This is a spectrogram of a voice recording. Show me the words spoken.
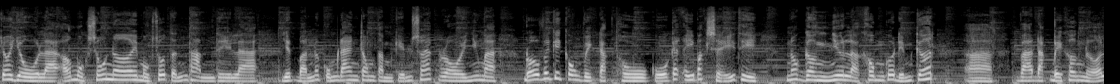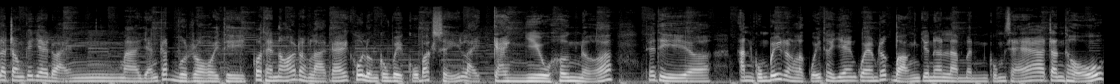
Cho dù là ở một số nơi một số tỉnh thành thì là dịch bệnh nó cũng đang trong tầm kiểm soát rồi. Nhưng mà đối với cái công việc đặc thù của các y bác sĩ thì nó gần như là không có điểm kết. À, và đặc biệt hơn nữa là trong cái giai đoạn mà giãn cách vừa rồi thì có thể nói rằng là cái khối lượng công việc của bác sĩ lại càng nhiều hơn nữa thế thì ờ, anh cũng biết rằng là quỹ thời gian của em rất bận cho nên là mình cũng sẽ tranh thủ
